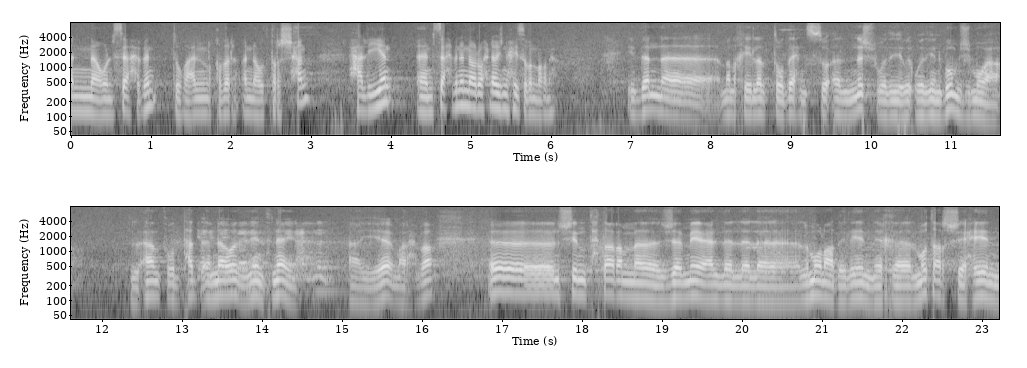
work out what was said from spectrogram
أنه نساحبا على نقبر أنه ترشحن حاليا آه، نساحبا أنه روحنا نحيسب النغنه اذا آه، من خلال توضيح السؤال نش وذي نبو مجموعه الآن توضحت أنه ذين اثنين اي مرحبا أه نشي نحترم جميع المناضلين المترشحين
